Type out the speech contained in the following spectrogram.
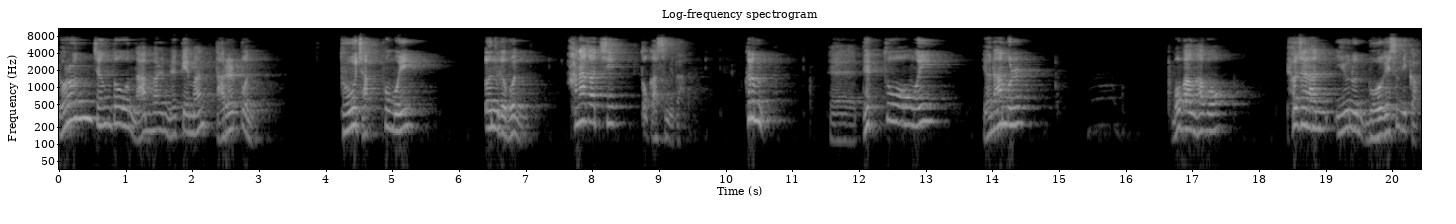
요런 정도 낱말 몇 개만 다를 뿐 두 작품의 언급은 하나같이 똑같습니다. 그럼 에, 백두옹의 연함을 모방하고 표절한 이유는 무엇겠습니까?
